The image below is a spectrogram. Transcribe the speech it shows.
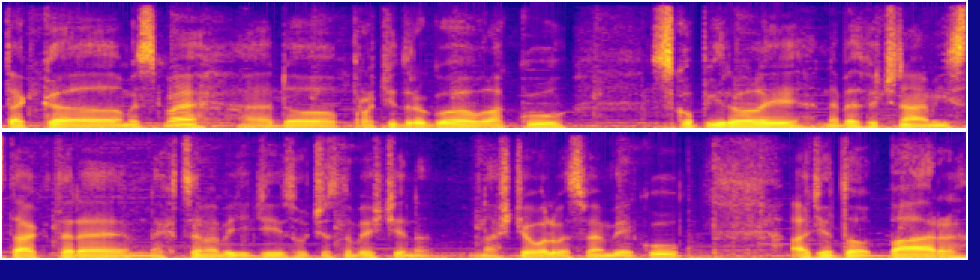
Tak eh, my jsme eh, do protidrogového vlaku skopírovali nebezpečná místa, které nechceme, aby děti době ještě naštěvovali ve svém věku, ať je to bar,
